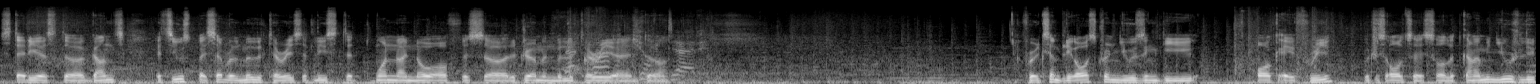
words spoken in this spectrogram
st steadiest uh, guns. It's used by several militaries, at least that one I know of is uh, the German military and uh, for example, the Austrian using the AUG A3, which is also a solid gun. I mean, usually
